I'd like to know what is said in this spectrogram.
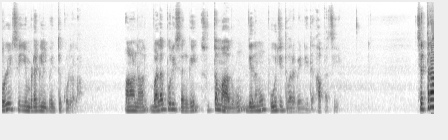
தொழில் செய்யும் இடங்களில் வைத்துக் கொள்ளலாம். ஆனால் வலம்புரி சங்கை சுத்தமாகவும் தினமும் பூஜித்து வர வேண்டியது அவசியம். சித்ரா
